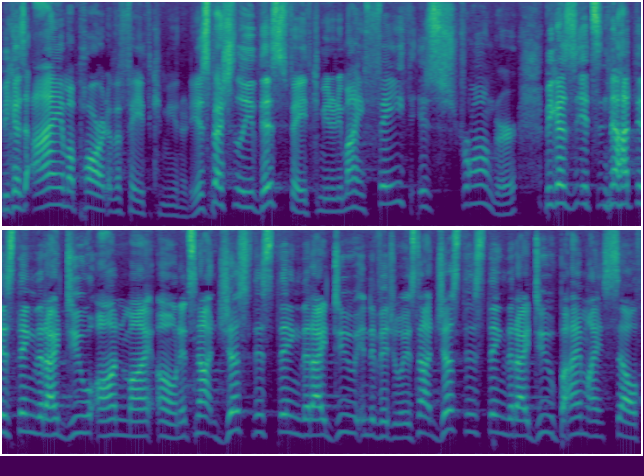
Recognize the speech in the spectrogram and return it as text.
because I am a part of a faith community, especially this faith community. My faith is stronger because it's not this thing that I do on my own. It's not just this thing that I do individually. It's not just this thing that I do by myself.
